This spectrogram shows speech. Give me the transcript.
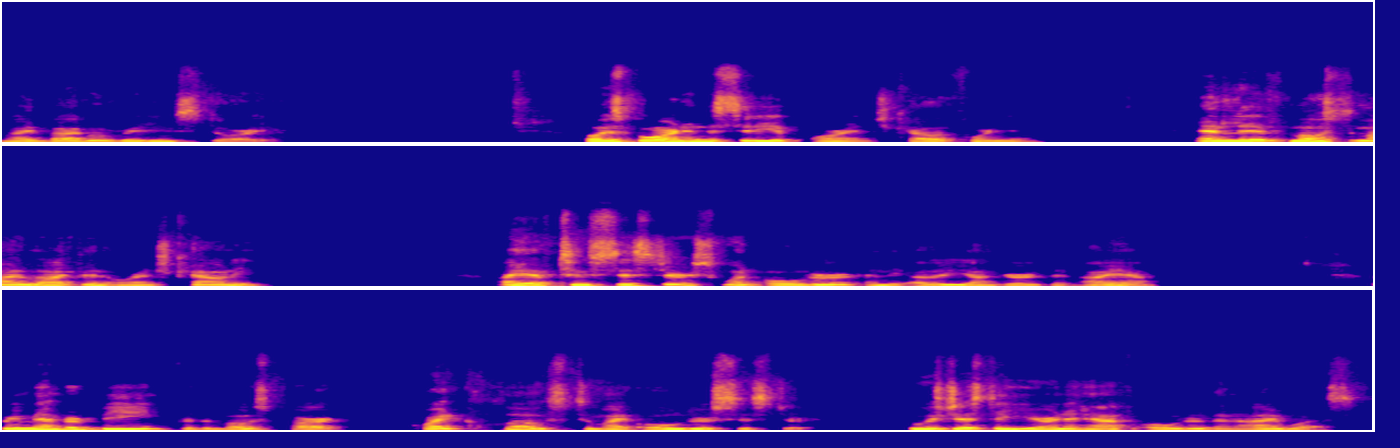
my Bible reading story. I was born in the city of Orange, California, and lived most of my life in Orange County. I have two sisters, one older and the other younger than I am remember being, for the most part, quite close to my older sister, who was just a year and a half older than I was.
